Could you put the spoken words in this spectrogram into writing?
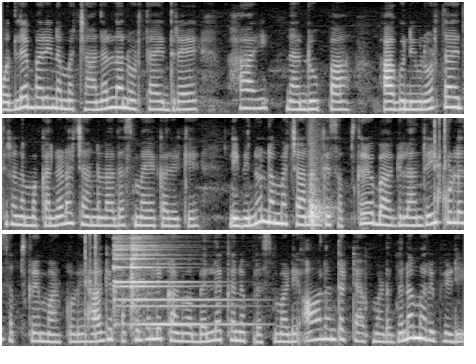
ಮೊದಲೇ ಬಾರಿ ನಮ್ಮ ಚಾನಲ್ನ ನೋಡ್ತಾ ಇದ್ದರೆ ಹಾಯ್, ನಾನು ರೂಪಾ. ಹಾಗೂ ನೀವು ನೋಡ್ತಾ ಇದ್ದೀರ ನಮ್ಮ ಕನ್ನಡ ಚಾನಲ್ ಆದ ಸ್ಮಯ ಕಲಿಕೆ. ನೀವಿನ್ನೂ ನಮ್ಮ ಚಾನಲ್ಗೆ ಸಬ್ಸ್ಕ್ರೈಬ್ ಆಗಿಲ್ಲ ಅಂದರೆ ಈ ಕೂಡಲೇ ಸಬ್ಸ್ಕ್ರೈಬ್ ಮಾಡ್ಕೊಳ್ಳಿ. ಹಾಗೆ ಪಕ್ಕದಲ್ಲಿ ಕಾಣುವ ಬೆಲ್ಲಕ್ಕನ್ನು ಪ್ರೆಸ್ ಮಾಡಿ, ಆಲ್ ಅಂತ ಟ್ಯಾಪ್ ಮಾಡೋದನ್ನು ಮರಿಬೇಡಿ.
